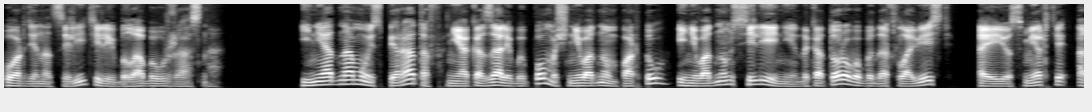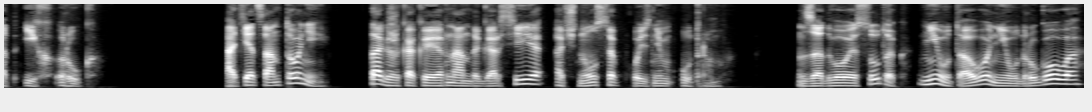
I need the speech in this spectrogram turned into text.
Ордена Целителей была бы ужасна и ни одному из пиратов не оказали бы помощь ни в одном порту и ни в одном селении, до которого бы дошла весть о ее смерти от их рук. Отец Антоний, так же, как и Эрнандо Гарсия, очнулся поздним утром. За двое суток ни у того, ни у другого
